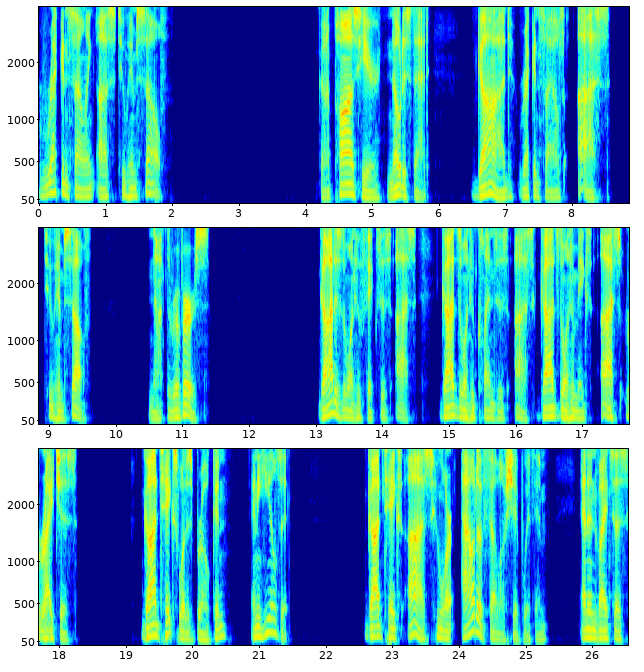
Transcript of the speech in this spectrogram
reconciling us to himself. Got to pause here. Notice that. God reconciles us to himself, not the reverse. God is the one who fixes us. God's the one who cleanses us. God's the one who makes us righteous. God takes what is broken and he heals it. God takes us who are out of fellowship with him and invites us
